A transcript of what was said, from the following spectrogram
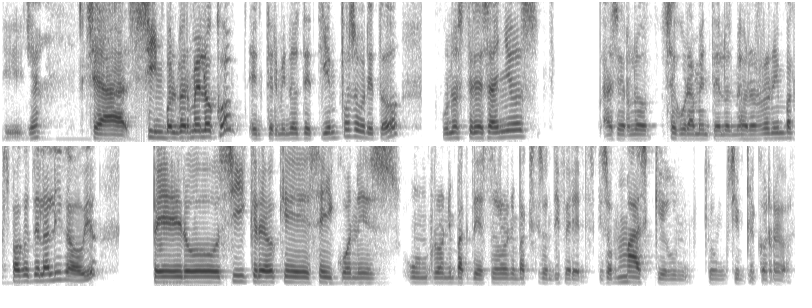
Y ya. O sea, sin volverme loco, en términos de tiempo sobre todo, unos tres años, hacerlo seguramente de los mejores running backs pagos de la liga, obvio pero sí creo que Saquon es un running back de estos running backs que son diferentes, que son más que un, que un simple corredor.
